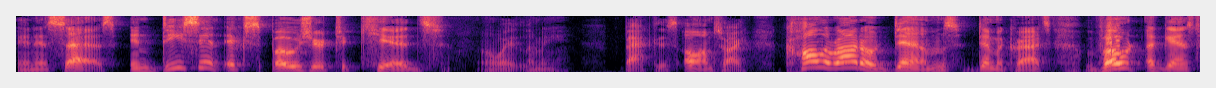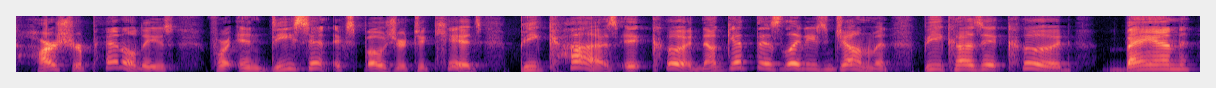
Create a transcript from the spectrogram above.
And it says, indecent exposure to kids. Oh, wait, let me back this. Oh, I'm sorry. Colorado Dems, Democrats, vote against harsher penalties for indecent exposure to kids because it could. Now, get this, ladies and gentlemen, because it could ban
